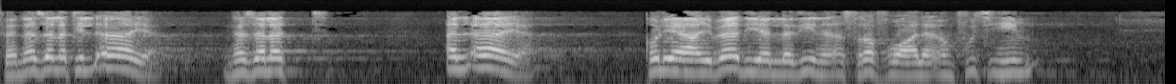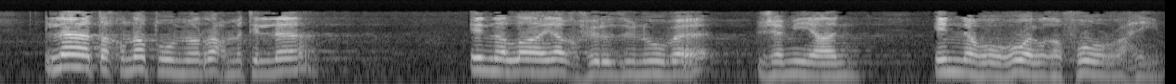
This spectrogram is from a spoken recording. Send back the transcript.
فنزلت الآية نزلت الآية. قل يا عبادي الذين أسرفوا على أنفسهم لا تقنطوا من رحمة الله إن الله يغفر الذنوب جميعا إنه هو الغفور الرحيم.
